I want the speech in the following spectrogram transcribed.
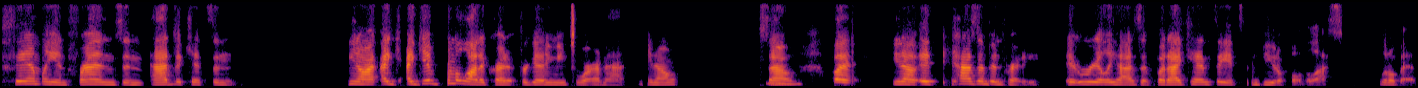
family and friends and advocates and you know I, I give them a lot of credit for getting me to where i'm at you know? So Mhm. but you know it, it hasn't been pretty. It really hasn't but i can say it's been beautiful the last little bit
